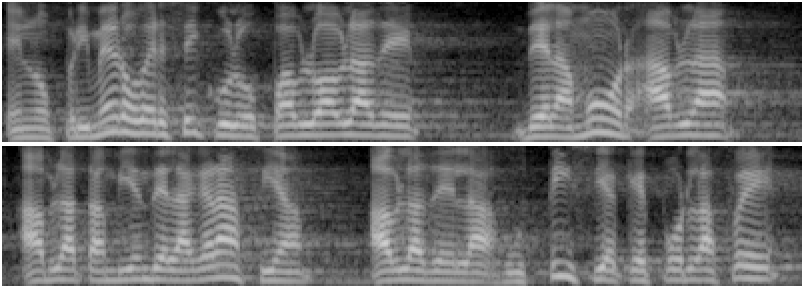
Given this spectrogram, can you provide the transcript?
en los primeros versículos, Pablo habla de, del amor, habla, habla también de la gracia, habla de la justicia que es por la fe.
